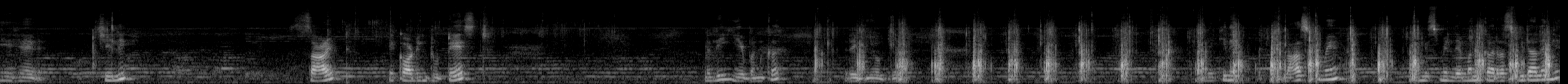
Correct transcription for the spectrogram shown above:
ये है chilli salt according to taste ये बनकर रेडी हो गया। लेकिन लास्ट में हम इसमें लेमन का रस भी डालेंगे।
